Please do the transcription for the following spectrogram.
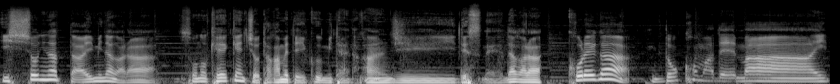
一緒になって歩みながらその経験値を高めていくみたいな感じですね。だからこれがどこまでまあいっ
